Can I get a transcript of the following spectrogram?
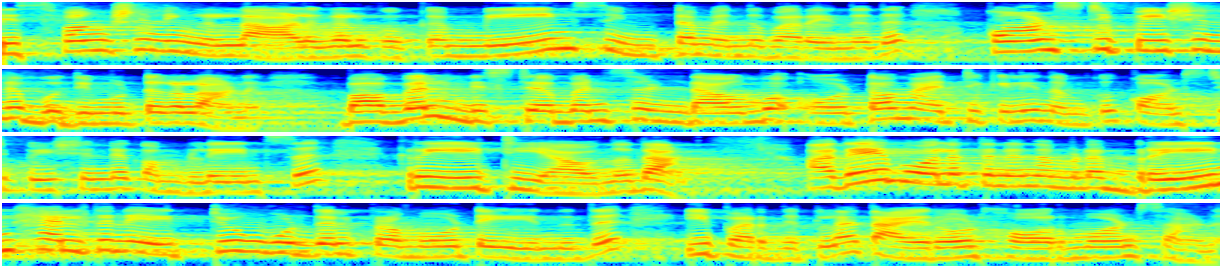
ഡിസ്ഫങ്ഷനിങ് ഉള്ള ആളുകൾക്കൊക്കെ മെയിൻ സിംറ്റം എന്ന് പറയുന്നത് കോൺസ്റ്റിപ്പേഷന്റെ ബുദ്ധിമുട്ടുകളാണ്. ബവൽ ഡിസ്റ്റർബൻസ് ഉണ്ടാകുമ്പോൾ ഓട്ടോമാറ്റിക്കലി നമുക്ക് കോൺസ്റ്റിപ്പേഷന്റെ കംപ്ലയിൻസ് ക്രിയേറ്റ് ചെയ്യാവുന്നതാണ്. അതേപോലെ തന്നെ നമ്മുടെ ബ്രെയിൻ ഹെൽത്തിനെ ഏറ്റവും കൂടുതൽ പ്രൊമോട്ട് ചെയ്യുന്നത് ഈ പറഞ്ഞിട്ടുള്ള തൈറോയ്ഡ് ഹോർമോൺസ് ആണ്.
